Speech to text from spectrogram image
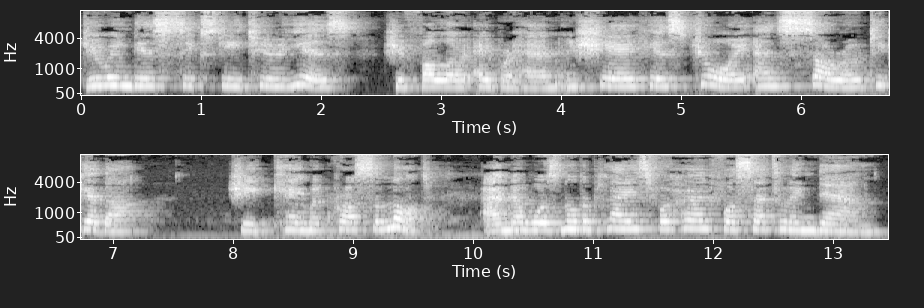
During these sixty-two years, she followed Abraham and shared his joy and sorrow together. She came across a lot, and there was not a place for her for settling down.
